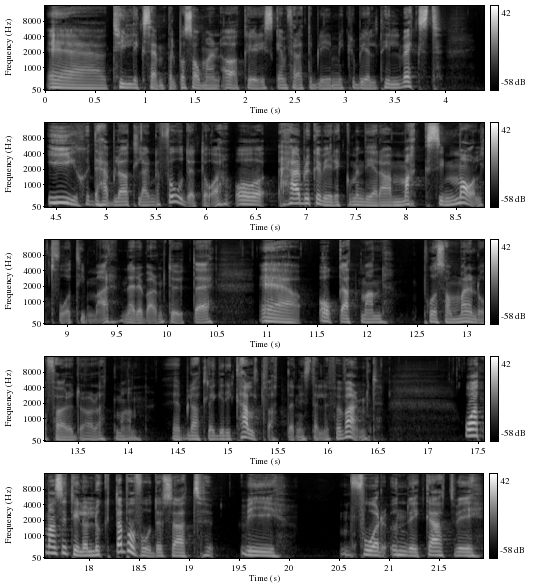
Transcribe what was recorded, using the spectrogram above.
eh, till exempel på sommaren ökar risken för att det blir en mikrobiell tillväxt i det här blötlagda fodret. Då. Och här brukar vi rekommendera maximalt två timmar när det är varmt ute. Eh, och att man på sommaren då föredrar att man eh, blötlägger i kallt vatten istället för varmt. Och att man ser till att lukta på fodret så att vi får undvika att vi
